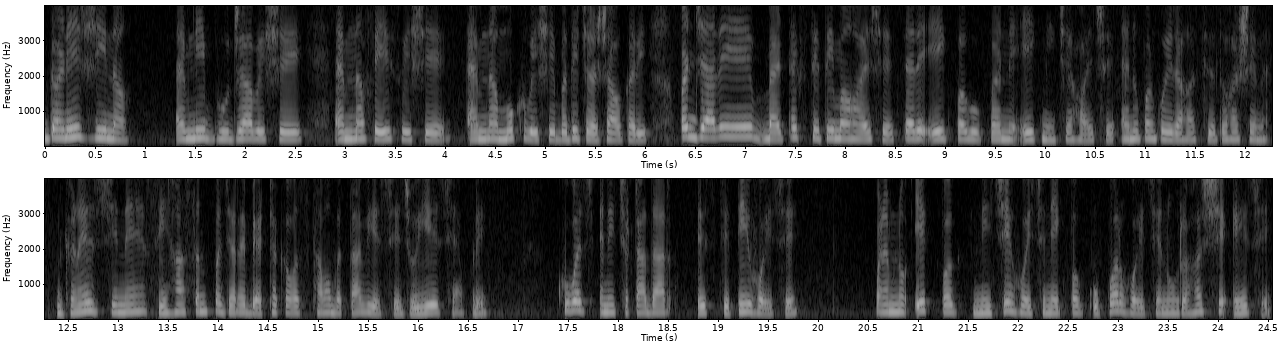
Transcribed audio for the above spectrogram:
ગણેશજીના, એમની ભૂજા વિશે, એમના ફેસ વિશે, એમના મુખ વિશે બધી ચર્ચાઓ કરી. પણ જ્યારે એ બેઠક સ્થિતિમાં હોય છે, ત્યારે એક પગ ઉપર ને એક નીચે હોય છે. એનું પણ કોઈ રહસ્ય તો હશે ને? ગણેશજીને સિંહાસન પર જ્યારે બેઠક અવસ્થામાં બતાવીએ છીએ, જોઈએ છીએ આપણે, ખૂબ જ એની છટાદાર એ સ્થિતિ હોય છે. પણ એમનો એક પગ નીચે હોય છે ને એક પગ ઉપર હોય છે, એનું રહસ્ય એ છે.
